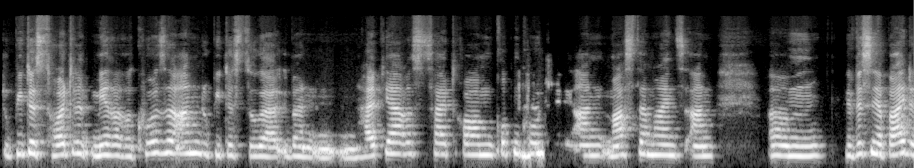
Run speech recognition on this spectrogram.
du bietest heute mehrere Kurse an, du bietest sogar über einen, Halbjahreszeitraum Gruppencoaching mhm. an, Masterminds an. Ähm, wir wissen ja beide,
